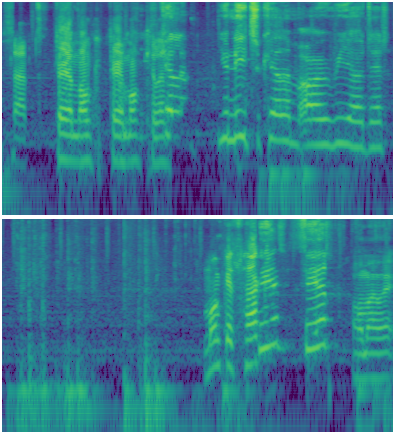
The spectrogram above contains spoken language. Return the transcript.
Sapped. Fear a monk, fear a monk, kill him. Kill him. You need to kill him or we are dead. Monk is hexed. Fear, fear. On my way.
